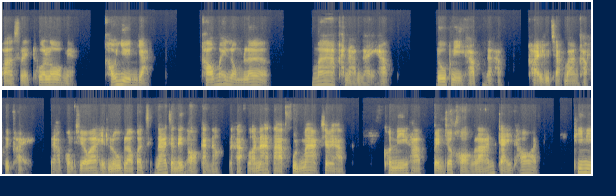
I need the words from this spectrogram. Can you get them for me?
ความสำเร็จทั่วโลกเนี่ยเขายืนหยัดเขาไม่ล้มเลิกมากขนาดไหนครับ รูปนี้ครับนะครับ ใครรู้จักบ้างครับคือใครนะครับผมเชื่อว่าเห็นรูปเราก็น่าจะนึกออกกันเนาะนะครับเพราะหน้าตาคุ้นมากใช่ไหมครับ คนนี้ครับเป็นเจ้าของร้านไก่ทอดที่มี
